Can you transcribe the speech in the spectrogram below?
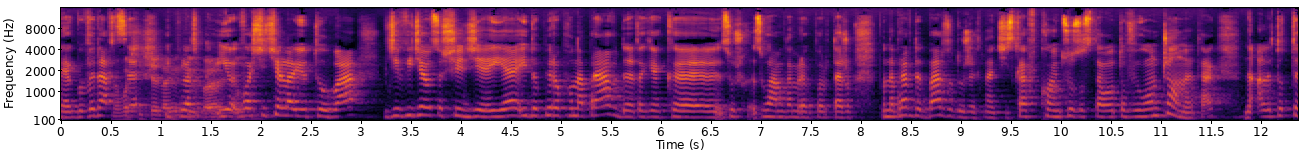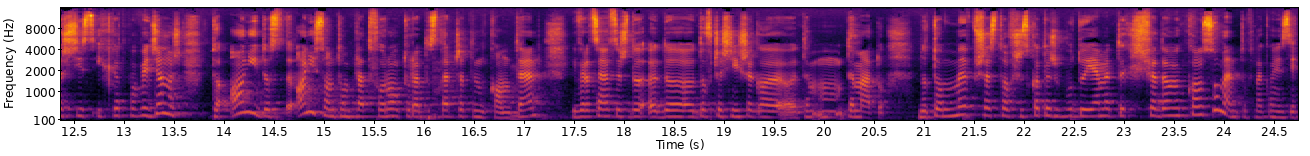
jakby wydawcy no, właściciela, i, YouTube'a. i właściciela YouTube'a, gdzie widział, co się dzieje i dopiero po naprawdę, tak jak e, słuchałam tam reportażu, po naprawdę bardzo dużych naciskach w końcu zostało to wyłączone, tak? No ale to też jest ich odpowiedzialność. To oni, oni są tą platformą, która dostarcza ten content i wracając też do, do, do wcześniejszego e, tematu, tematu, no to my przez to wszystko też budujemy tych świadomych konsumentów na koniec dnia.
